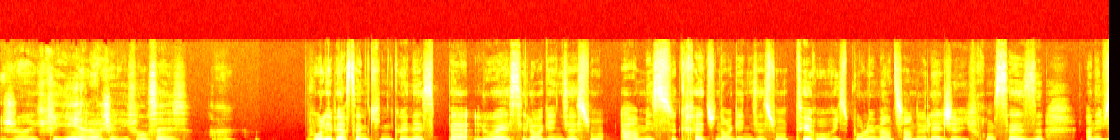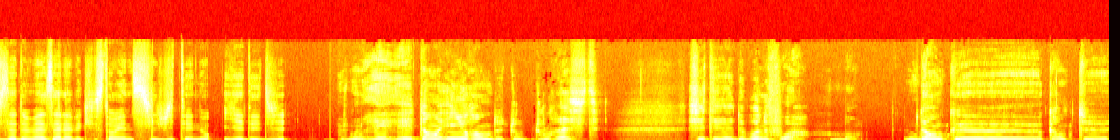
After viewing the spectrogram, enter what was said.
j'aurais crié à l'Algérie française. Pour les personnes qui ne connaissent pas, l'OAS est l'organisation armée secrète, une organisation terroriste pour le maintien de l'Algérie française. Un épisode de Mazel avec l'historienne Sylvie Thénault y est dédié. Étant ignorante de tout, le reste, c'était de bonne foi. Bon. Donc, euh, quand euh,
